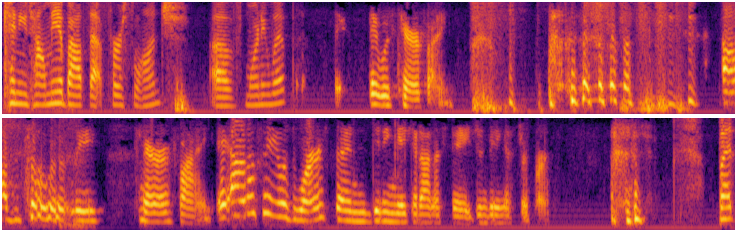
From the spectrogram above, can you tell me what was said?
can you tell me about that first launch of Morning Whip? It was terrifying. Absolutely terrifying. It, honestly, it was worse than getting naked on a stage and being a stripper. but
